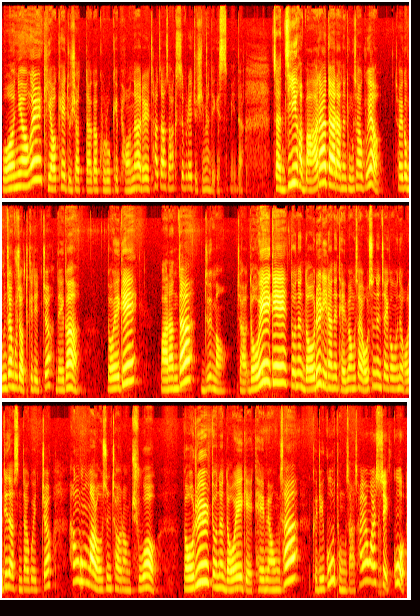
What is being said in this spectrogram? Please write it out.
원형을 기억해 두셨다가 그렇게 변화를 찾아서 학습을 해주시면 되겠습니다. 자, dire 말하다라는 동사고요. 저희가 문장 구조 어떻게 됐죠? 내가 너에게 말한다, demain. 자, 너에게 또는 너를 이라는 대명사의 어순은 제가 오늘 어디다 쓴다고 했죠? 한국말 어순처럼 주어, 너를 또는 너에게 대명사 그리고 동사 사용할 수 있고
